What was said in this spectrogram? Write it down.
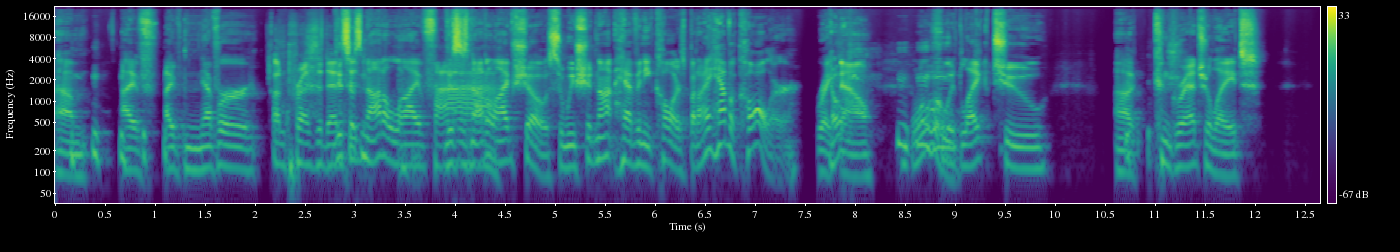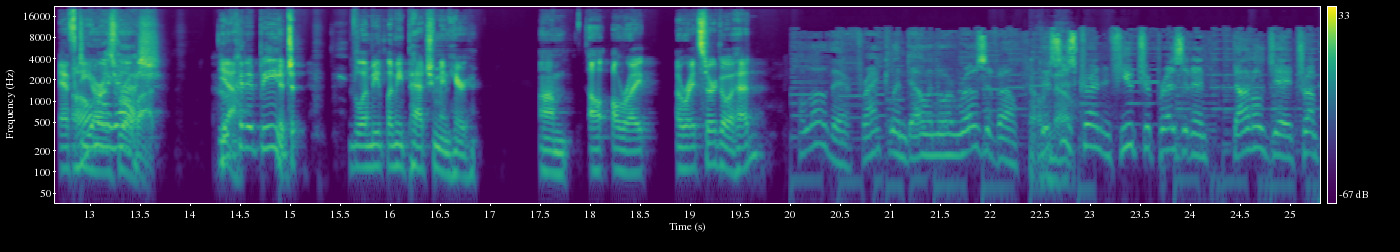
Um, I've I've never. Unprecedented. This is not a live. This is not a Ah. live show, so we should not have any callers. But I have a caller right now who would like to uh, congratulate FDR's oh my gosh. robot. Who Yeah. could it be? Yeah, ju- let me let me patch him in here. Um, all all right, all right, sir, go ahead. Hello there, Franklin Delano Roosevelt. Oh, this no. is current and future President Donald J. Trump.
